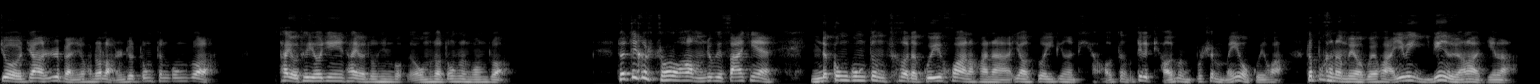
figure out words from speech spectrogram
就像日本有很多老人就终身工作了，他有退休金，他有终身工，我们说终身工作。所以这个时候的话，我们就会发现，你的公共政策的规划的话呢，要做一定的调整。这个调整不是没有规划，这不可能没有规划，因为已经有养老金了，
